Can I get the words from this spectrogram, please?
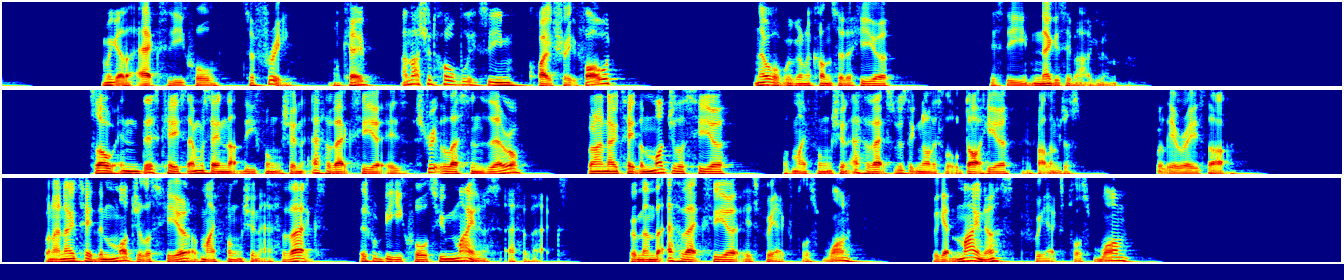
we get that x is equal to 3. Okay? And that should hopefully seem quite straightforward. Now what we're going to consider here is the negative argument. So in this case then we're saying that the function f of x here is strictly less than 0. When I now take the modulus here of my function f of x, we'll just ignore this little dot here. In fact, let me just quickly erase that. When I now take the modulus here of my function f of x, this would be equal to minus f of x. Remember f of x here is 3x plus 1, we get minus 3x plus 1,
